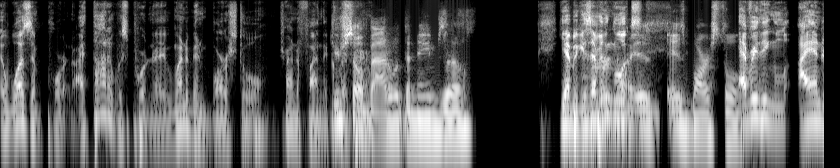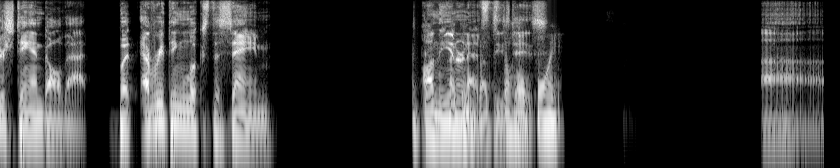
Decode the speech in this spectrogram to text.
it wasn't Portnoy. I thought it was Portnoy. It might have been Barstool. I'm trying to find the. You're clip so here. bad with the names though. Yeah, because everything Portnoy looks is, is barstool. everything. I understand all that, but everything looks the same. Think- on the I think internets that's these the days. whole point. Uh,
